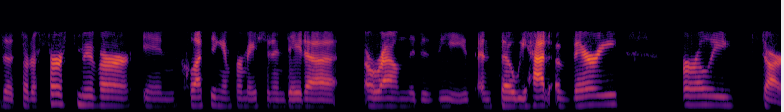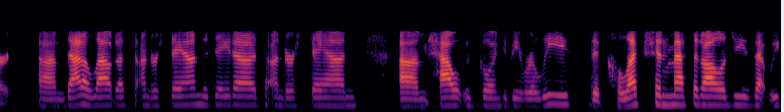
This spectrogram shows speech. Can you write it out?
the sort of first mover in collecting information and data around the disease, and so we had a very early start. Um, that allowed us to understand the data, to understand um, how it was going to be released, the collection methodologies that we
